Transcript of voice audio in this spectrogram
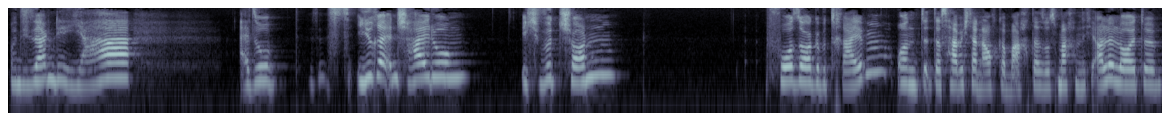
und die sagen dir, ja, also ist ihre Entscheidung. Ich würde schon Vorsorge betreiben und das habe ich dann auch gemacht. Also das machen nicht alle Leute.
